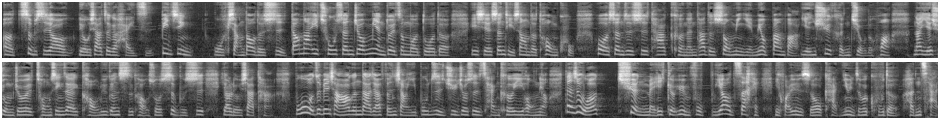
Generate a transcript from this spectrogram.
呃，是不是要留下这个孩子？毕竟我想到的是，当他一出生就面对这么多的一些身体上的痛苦，或者甚至是他可能他的寿命也没有办法延续很久的话，那也许我们就会重新再考虑跟思考，说是不是要留下他。不过我这边想要跟大家分享一部日剧，就是《产科医红鸟》，但是我要劝每一个孕妇不要在你怀孕的时候看，因为你真会哭得很惨。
